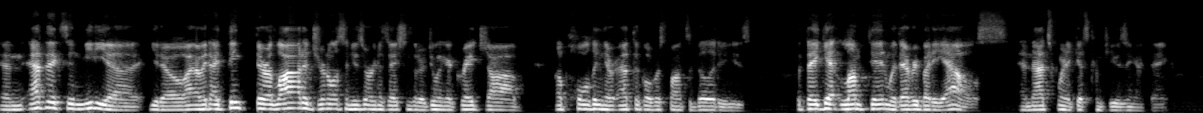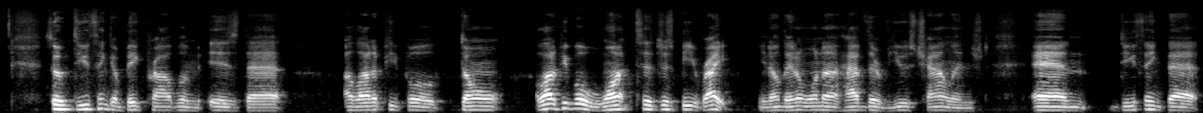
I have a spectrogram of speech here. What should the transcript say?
And ethics in media, you know, I mean, I think there are a lot of journalists and news organizations that are doing a great job upholding their ethical responsibilities but they get lumped in with everybody else and that's when it gets confusing i think. So do you think a big problem is that a lot of people don't a lot of people want to just be right you know they don't want to have their views challenged. And do you think that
